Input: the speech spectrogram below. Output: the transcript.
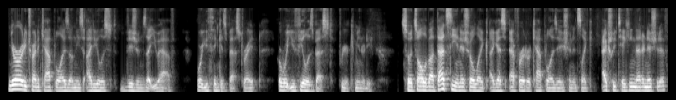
You're already trying to capitalize on these idealist visions that you have, or what you think is best, right? Or what you feel is best for your community. So it's all about that's the initial, like, I guess, effort or capitalization. It's like actually taking that initiative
